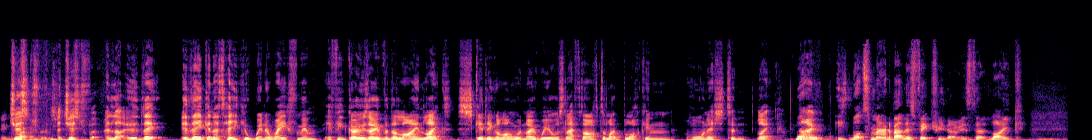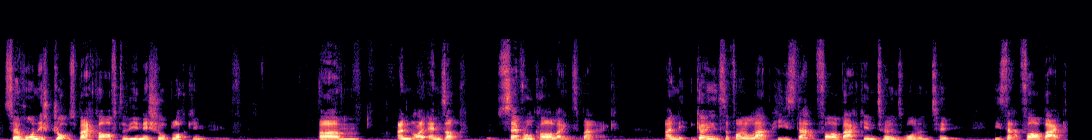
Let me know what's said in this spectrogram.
in just, 500s. just like, are they are they going to take a win away from him if he goes over the line like skidding along with no wheels left after like blocking Hornish to like no? He's, What's mad about this victory though is that like, so Hornish drops back after the initial blocking move, um, and like ends up several car lengths back, and going into the final lap, he's that far back in turns one and two. He's that far back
